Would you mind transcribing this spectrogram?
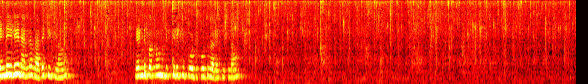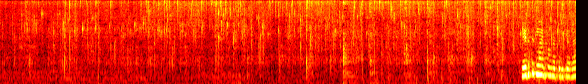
எண்ணெயிலே நல்லா வதக்கிக்கலாம். ரெண்டு பக்கமும் இப்படி திருக்கி போட்டு போட்டு வதக்கிக்கலாம். எடுத்துக்கலாம் இப்போ கத்திரிக்காவை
